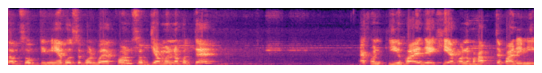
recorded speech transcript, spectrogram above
সব সবজি নিয়ে বসে পড়ব এখন, সবজি রান্না করতে। এখন কি হয় দেখি, এখনও ভাবতে পারিনি।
